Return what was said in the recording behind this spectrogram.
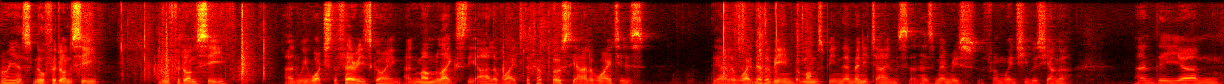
oh yes, Milford on Sea. Milford on Sea. And we watched the ferries going. And Mum likes the Isle of Wight. Look how close the Isle of Wight is. The Isle of Wight. Never been, but Mum's been there many times and has memories from when she was younger. And the um,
